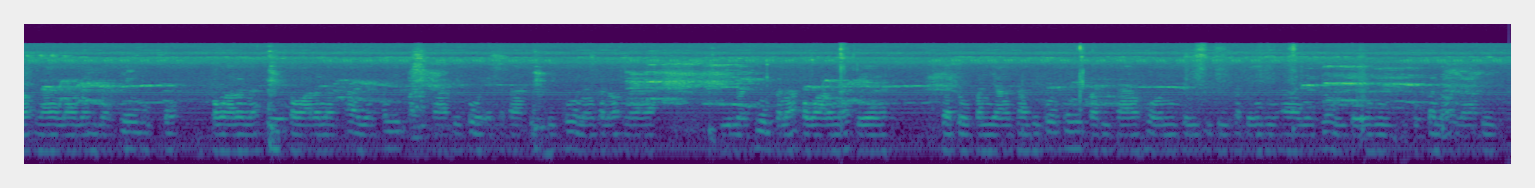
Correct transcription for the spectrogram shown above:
นกนานาวันยะติอุปปวารณะเอปวารณะทายะทันิปัญชาติผู้เอกตาติติผู้นังกนกนาทีมันนุ่งปนะปวารณะเกจตุปัญญาสาธิโกสนิปติตาโหนติอิติสเปหิอายุนเตหิสุปนยาติภาเรกับบาเอวันติภิกขุนีนโมวาโดปนาอิดานิตาทังนาติกายน้อิติสัตระโนกาทานังปุปติ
